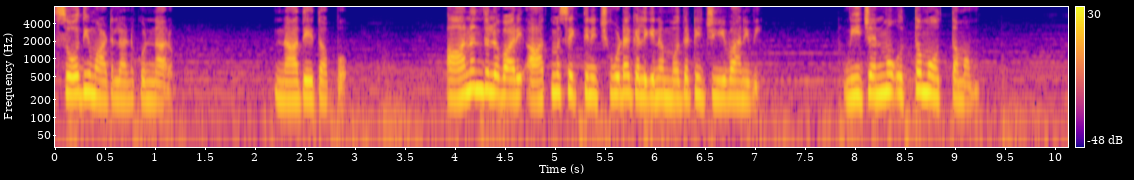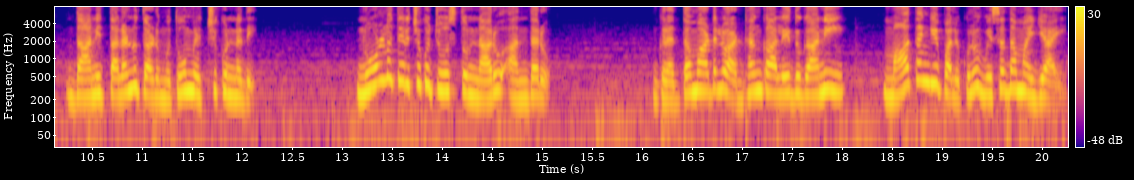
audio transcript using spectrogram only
సోది మాటలనుకున్నారు. నాదే తప్పు. ఆనందుల వారి ఆత్మశక్తిని చూడగలిగిన మొదటి జీవానివి. నీ జన్మ ఉత్తమోత్తమం. దాని తలను తడుముతూ మెచ్చుకున్నది. నోళ్ళు తెరుచుకు చూస్తున్నారు అందరూ. గ్రద్ద మాటలు అడ్డం కాలేదు గాని మాతంగి పలుకులు విశదమయ్యాయి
